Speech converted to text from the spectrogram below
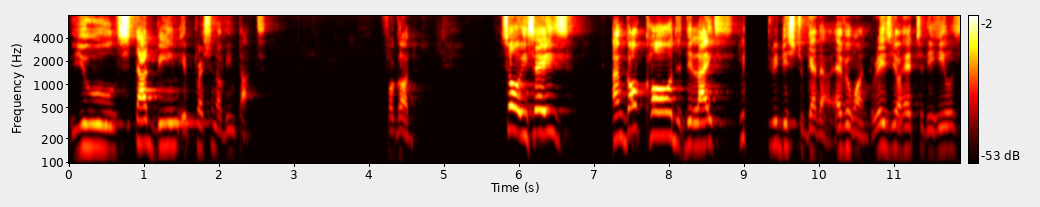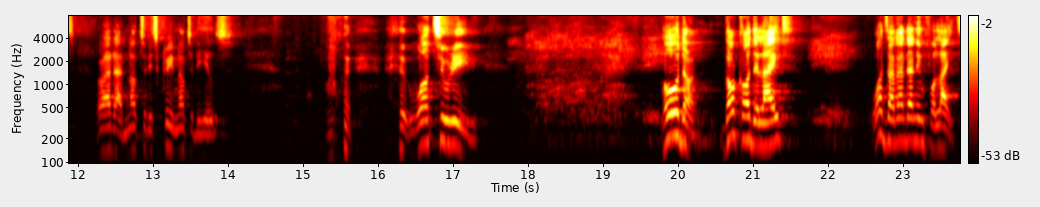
you will start being a person of impact for God. So he says, and God called the light. Please read this together. Everyone, raise your head to the hills, or rather, not to the screen, not to the hills. what to read? Hold on. God called the light. What's another name for light?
